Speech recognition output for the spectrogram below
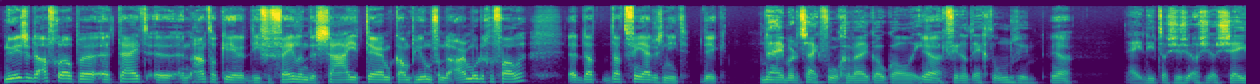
Nu is er de afgelopen eh, tijd eh, een aantal keren die vervelende, saaie term kampioen van de armoede gevallen. Eh, dat, dat vind jij dus niet, Dick. Nee, maar dat zei ik vorige week ook al. Ik, Ja. ik vind dat echt onzin. Ja, Nee, niet als je, als je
